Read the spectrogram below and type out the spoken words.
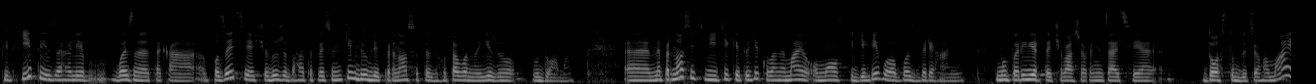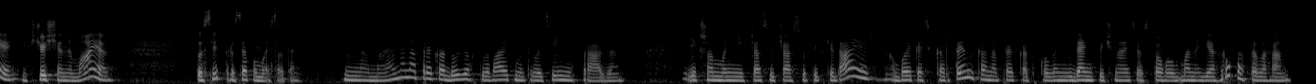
підхід і взагалі визнана така позиція, що дуже багато працівників люблять приносити зготовану їжу вдома. Е, Не приносять її тільки тоді, коли немає умов підігріву або зберігання. Тому перевірте, чи ваша організація доступ до цього має. Якщо ще немає, то слід про це помислити. На мене, наприклад, дуже впливають мотиваційні фрази. Якщо мені їх час від часу підкидають, або якась картинка, наприклад, коли мій день починається з того, в мене є група в Телеграм,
